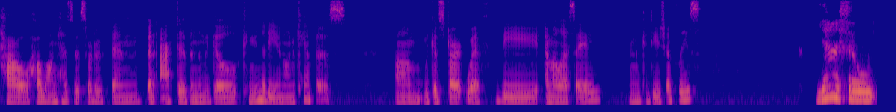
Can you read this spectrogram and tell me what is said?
how how long has it sort of been been active in the McGill community and on campus? Um, we could start with the MLSA and Khadija, please. Yeah, so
